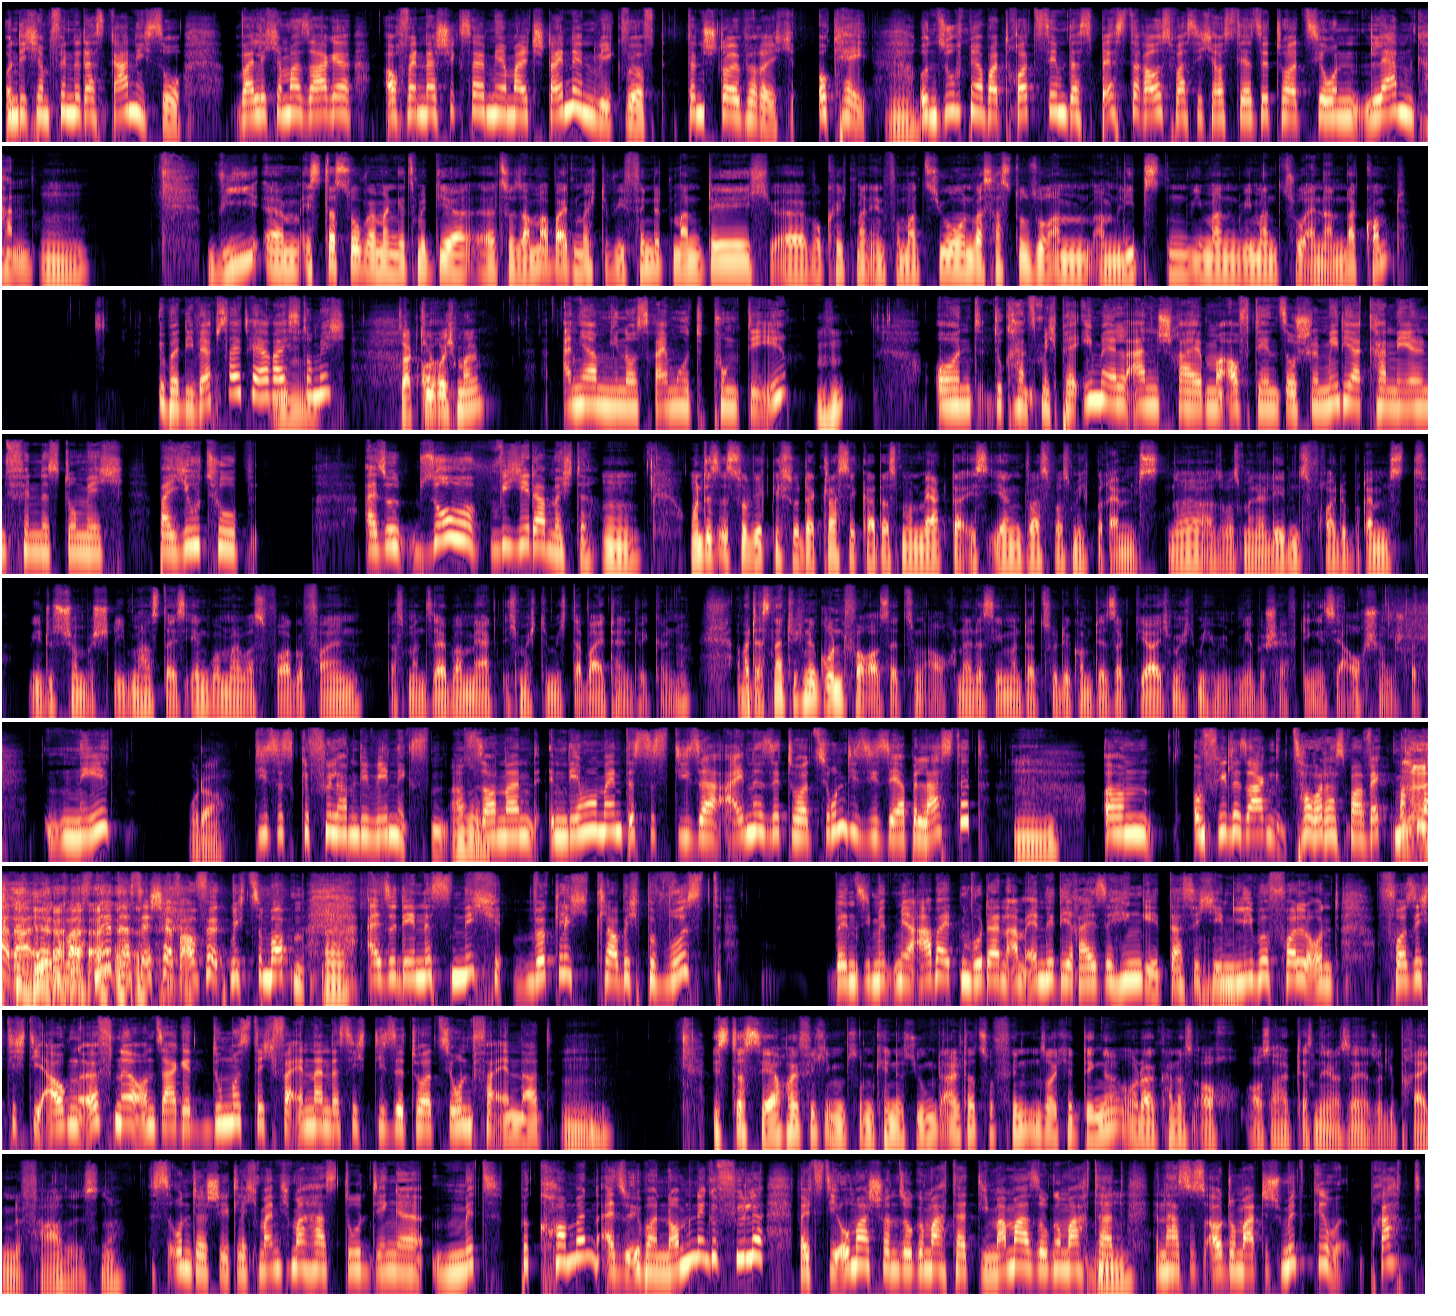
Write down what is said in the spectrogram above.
Und ich empfinde das gar nicht so, weil ich immer sage, auch wenn das Schicksal mir mal Steine in den Weg wirft, dann stolpere ich. Okay. Mhm. Und suche mir aber trotzdem das Beste raus, was ich aus der Situation lernen kann. Mhm. Wie ähm, ist das so, wenn man jetzt mit dir äh, zusammenarbeiten möchte? Wie findet man dich? Äh, wo kriegt man Informationen? Was hast du so am, am liebsten, wie man, wie man zueinander kommt? Über die Webseite erreichst Mhm. du mich, Sagt ihr ruhig mal. anja-reimut.de. Mhm. Und du kannst mich per E-Mail anschreiben. Auf den Social-Media-Kanälen findest du mich. Bei YouTube. Also so, wie jeder möchte. Mhm. Und es ist so wirklich so der Klassiker, dass man merkt, da ist irgendwas, was mich bremst. Ne? Also was meine Lebensfreude bremst, wie du es schon beschrieben hast, da ist irgendwann mal was vorgefallen, dass man selber merkt, ich möchte mich da weiterentwickeln. Ne? Aber das ist natürlich eine Grundvoraussetzung auch, ne? dass jemand dazu dir kommt, der sagt, ja, ich möchte mich mit mir beschäftigen, ist ja auch schon ein Schritt. Nee, Oder? dieses Gefühl haben die wenigsten. Also. Sondern in dem Moment ist es diese eine Situation, die sie sehr belastet. Mhm. Ähm, und viele sagen, zauber das mal weg, mach mal da irgendwas, ne, dass der Chef aufhört, mich zu mobben. Also denen ist nicht wirklich, glaube ich, bewusst, wenn sie mit mir arbeiten, wo dann am Ende die Reise hingeht, dass ich ihnen liebevoll und vorsichtig die Augen öffne und sage, du musst dich verändern, dass sich die Situation verändert. Ist das sehr häufig im so einem Kindes-Jugendalter zu finden, solche Dinge? Oder kann das auch außerhalb dessen, dass ja so die prägende Phase ist, ne? Das ist unterschiedlich. Manchmal hast du Dinge mitbekommen, also übernommene Gefühle, weil es die Oma schon so gemacht hat, die Mama so gemacht hat, dann hast du es automatisch mitgebracht.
